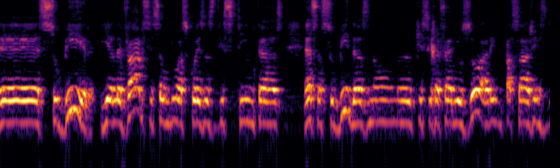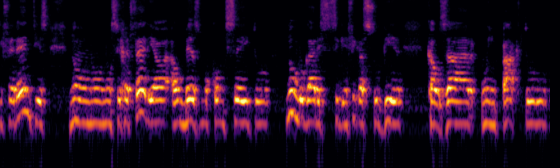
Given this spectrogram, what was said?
eh, subir e elevar-se são duas coisas distintas. Essas subidas, não, que se refere ao Zohar em passagens diferentes, não, não, não se refere ao, ao mesmo conceito. Num lugar isso significa subir, causar um impacto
